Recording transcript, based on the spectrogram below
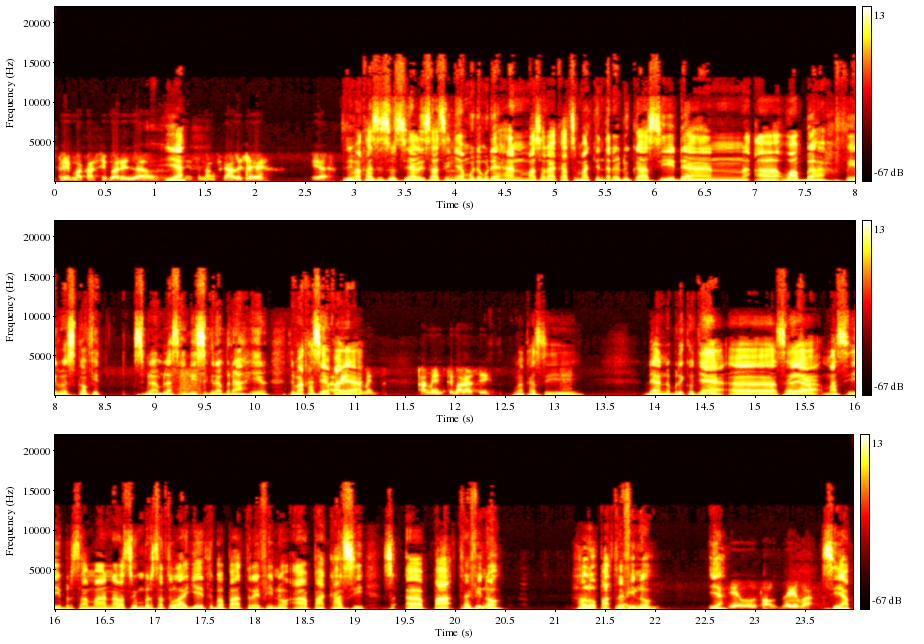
Terima kasih Pak Rizal. Iya. Ini senang sekali saya. Ya. Terima kasih sosialisasinya. Mudah-mudahan masyarakat semakin teredukasi dan uh, wabah virus COVID-19 ini segera berakhir. Terima kasih ya Pak ya. Amin. Amin. Terima kasih. Terima kasih. Dan berikutnya uh, saya masih bersama narasumber satu lagi yaitu Bapak Trevino Apakasi. Uh, Pak Trevino. Halo Pak Trevino. Iya. Ya, selamat pagi Pak. Siap.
